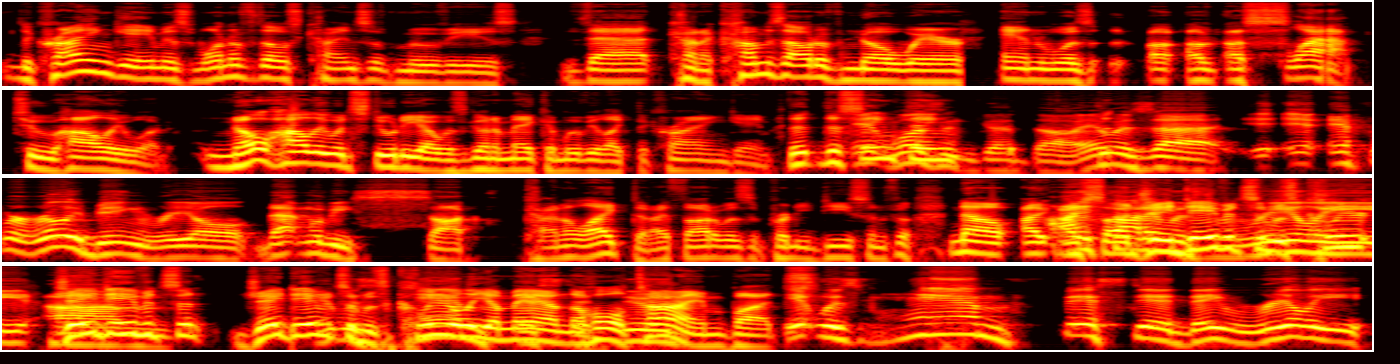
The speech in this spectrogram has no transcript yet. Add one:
The Crying Game is one of those kinds of movies that kind of comes out of nowhere and was a, a, a slap to Hollywood. No Hollywood studio was going to make a movie like The Crying Game. The, the same it wasn't thing, good though. It was uh i- i- if we're really being real, that movie sucked. kind of liked it. I thought it was a pretty decent film. Now I, I, I saw Jaye was Davidson was really, clear. Jaye um, Davidson. Jaye Davidson was was, clearly a man the whole dude. time, but It was ham fisted. They really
